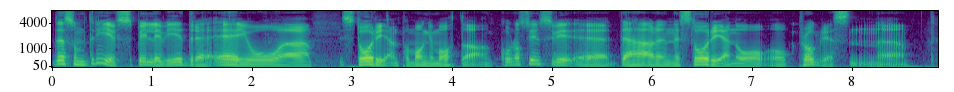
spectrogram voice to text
Det som driver spillet videre, er jo uh, storyen på mange måter. Hvordan syns vi uh, det her storyen og, og progressen uh,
